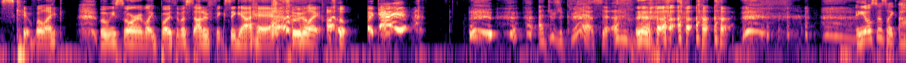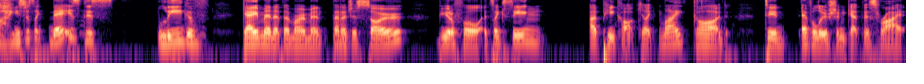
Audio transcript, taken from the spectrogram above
Skip were like, when we saw him, like both of us started fixing our hair. We were like, oh, okay. I do declare, sir. He also is like, oh, he's just like, there is this league of gay men at the moment that are mm. just so beautiful. It's like seeing a peacock. You're like, my God, did evolution get this right?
